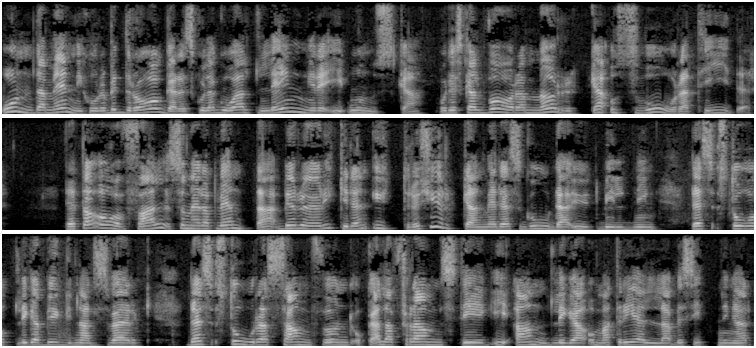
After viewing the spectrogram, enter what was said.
Onda människor och bedragare skulle gå allt längre i ondska och det skall vara mörka och svåra tider. Detta avfall som är att vänta berör icke den yttre kyrkan med dess goda utbildning, dess ståtliga byggnadsverk, dess stora samfund och alla framsteg i andliga och materiella besittningar.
